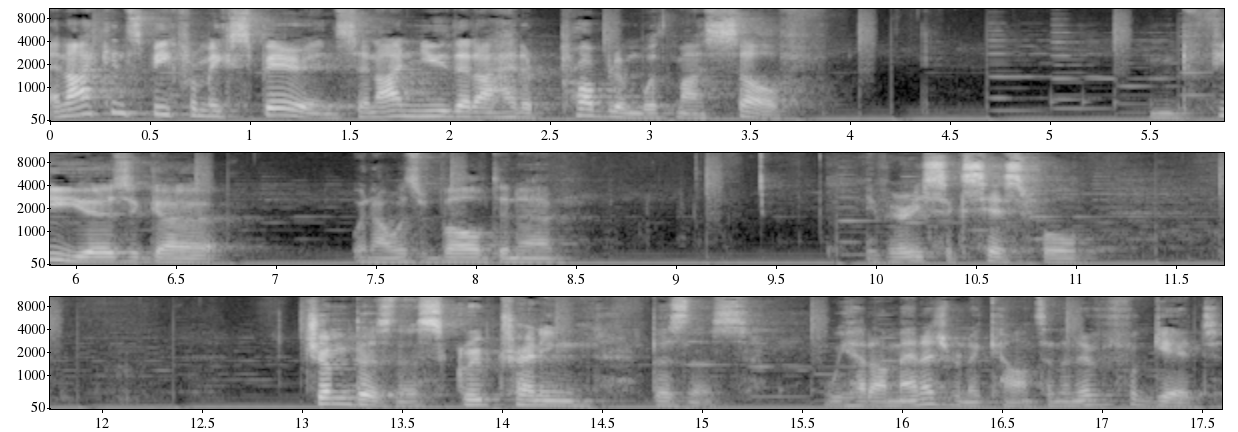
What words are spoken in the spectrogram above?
And I can speak from experience, and I knew that I had a problem with myself. A few years ago, when I was involved in a, a very successful gym business, group training business, we had our management accounts, and I never forget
